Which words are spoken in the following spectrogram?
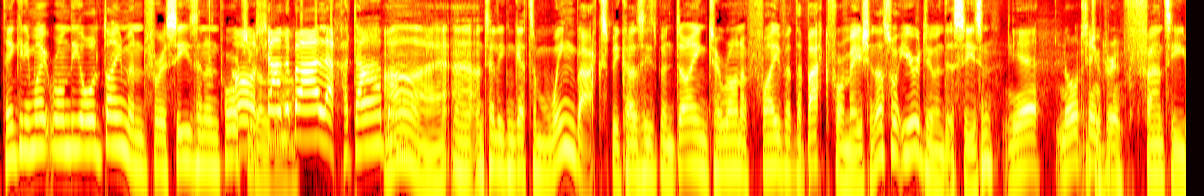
Thinking he might run the old diamond for a season in Portugal. Oh, ah, uh, until he can get some wing backs because he's been dying to run a five at the back formation. That's what you're doing this season. Yeah, no tinkering. Fancy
